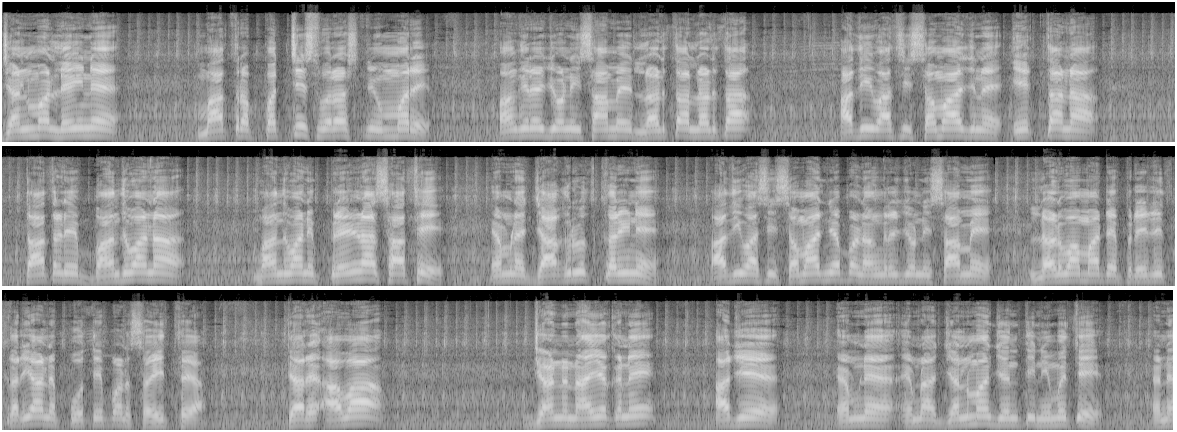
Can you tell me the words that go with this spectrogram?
જન્મ લઈને માત્ર પચીસ વર્ષની ઉંમરે અંગ્રેજોની સામે લડતા લડતા આદિવાસી સમાજને એકતાના તાતડે બાંધવાના, બાંધવાની પ્રેરણા સાથે એમણે જાગૃત કરીને આદિવાસી સમાજને પણ અંગ્રેજોની સામે લડવા માટે પ્રેરિત કર્યા અને પોતે પણ શહીદ થયા. ત્યારે આવા જનનાયકને આજે એમને એમના જન્મ જયંતિ નિમિત્તે અને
